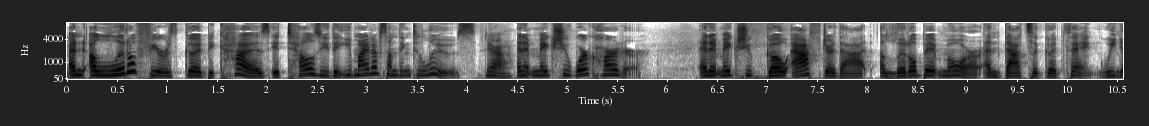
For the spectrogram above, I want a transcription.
and a little fear is good because it tells you that you might have something to lose, yeah. and it makes you work harder. And it makes you go after that a little bit more, and that's a good thing. We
